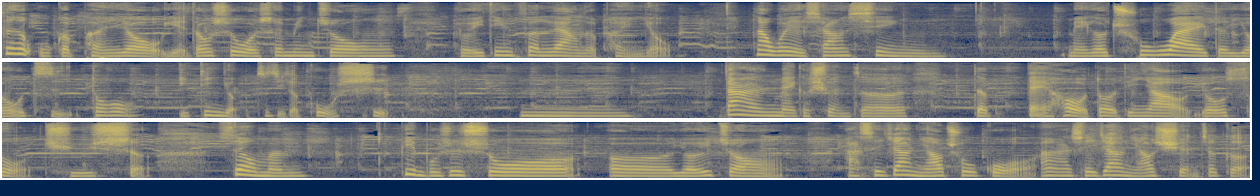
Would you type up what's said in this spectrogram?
这五个朋友也都是我生命中有一定分量的朋友。那我也相信每个出外的游子都一定有自己的故事。嗯，当然每个选择的背后都一定要有所取舍，所以我们并不是说呃有一种。啊，谁叫你要出国啊？谁叫你要选这个？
